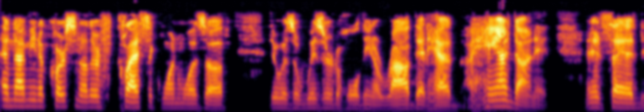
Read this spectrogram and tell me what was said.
and I mean, of course, another classic one was a there was a wizard holding a rod that had a hand on it, and it said,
